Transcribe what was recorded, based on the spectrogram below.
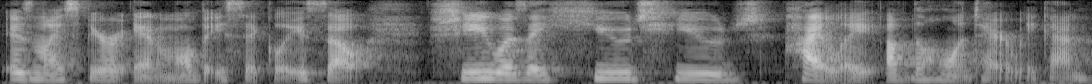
is my spirit animal, basically. So she was a huge, huge highlight of the whole entire weekend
